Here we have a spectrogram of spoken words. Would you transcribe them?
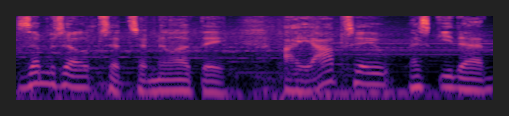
Zemřel před třemi lety. A já přeju hezký den.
